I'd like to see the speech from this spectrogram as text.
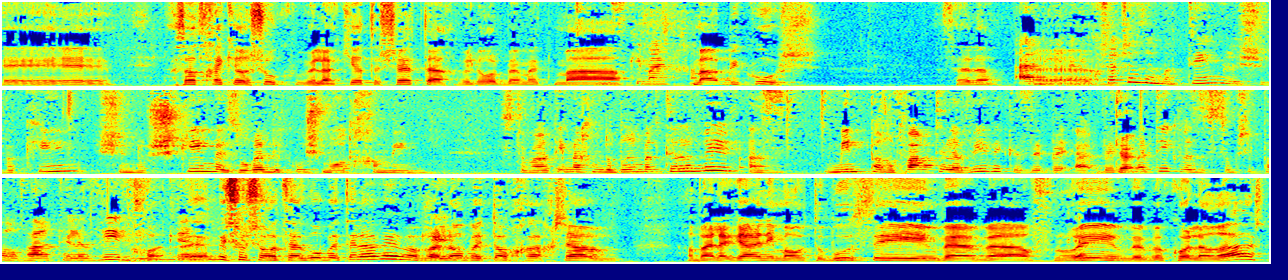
אה, לעשות חקר שוק ולהכיר את השטח ולראות באמת מה. מה הביקוש. בסדר? אני, אה, אני חושבת שזה מתאים לשווקים שנושקים לאזורי ביקוש מאוד חמים. זאת אומרת, אם אנחנו מדברים על תל אביב, אז מין פרבר תל אביבי כזה, בית כן. התקווה זה סוג של פרבר תל אביבי. נכון, כן? זה מישהו שרוצה לגור בתל אביב, אבל כן. לא בתוך עכשיו הבלאגן עם האוטובוסים וה- והאופנועים כן. וכל הרעש. הוא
